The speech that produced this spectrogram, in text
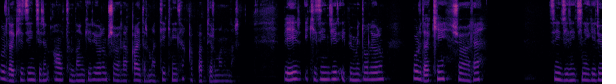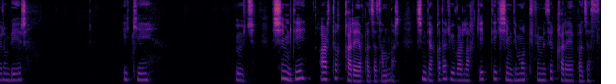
buradaki zincirin altından giriyorum. Şöyle kaydırma tekniğiyle kapatıyorum hanımlar. Bir iki zincir ipimi doluyorum. Buradaki şöyle zincirin içine giriyorum. Bir 2 3 Şimdi artık kare yapacağız hanımlar. Şimdiye kadar yuvarlak gittik. Şimdi motifimizi kare yapacağız.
